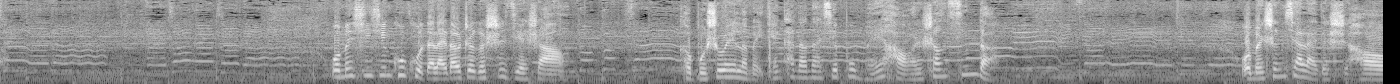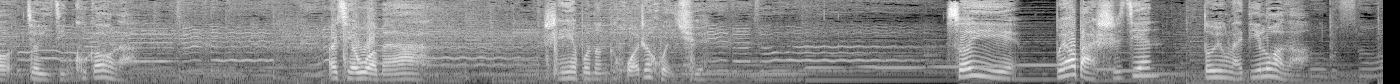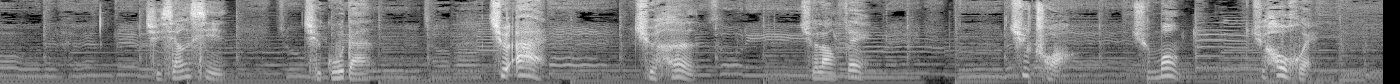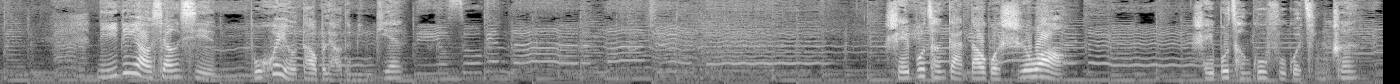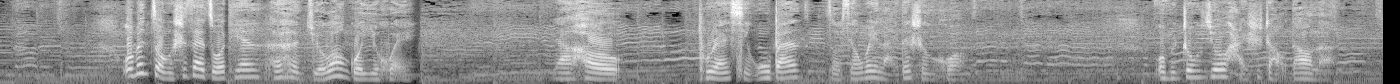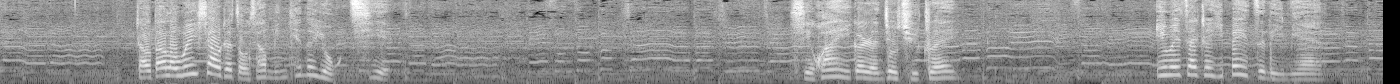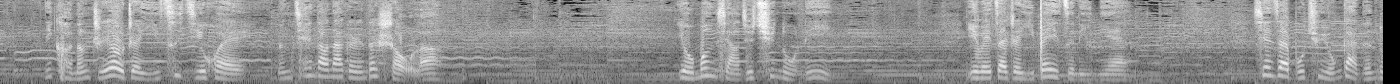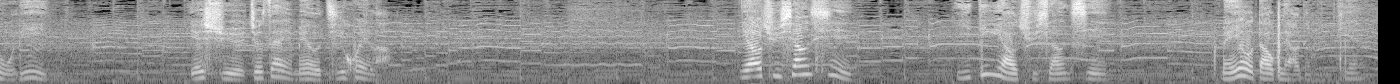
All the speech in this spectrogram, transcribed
我们辛辛苦苦的来到这个世界上，可不是为了每天看到那些不美好而伤心的。我们生下来的时候就已经哭够了，而且我们啊，谁也不能活着回去。所以，不要把时间都用来低落了，去相信，去孤单，去爱。去恨，去浪费，去闯，去梦，去后悔。你一定要相信，不会有到不了的明天。谁不曾感到过失望？谁不曾辜负过青春？我们总是在昨天狠狠绝望过一回，然后。突然醒悟般走向未来的生活，我们终究还是找到了，找到了微笑着走向明天的勇气。喜欢一个人就去追，因为在这一辈子里面，你可能只有这一次机会能牵到那个人的手了。有梦想就去努力。因为在这一辈子里面，现在不去勇敢的努力，也许就再也没有机会了。你要去相信，一定要去相信，没有到不了的明天。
